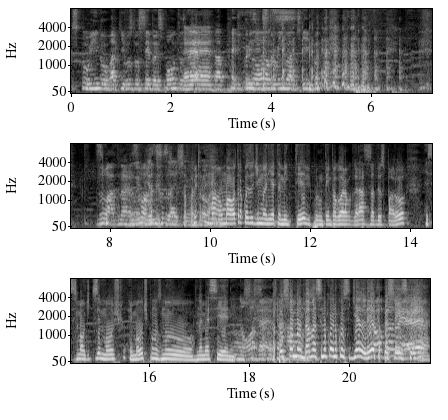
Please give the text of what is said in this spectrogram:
excluindo arquivos do C dois pontos, É. né? Íconezinha Nossa. destruindo o arquivo. Zoado, não era zoado. trollar, Uma, né? uma outra coisa de mania também que teve por um tempo agora, graças a Deus parou, esses malditos emoticons no, no MSN. Nossa, velho, é. A pessoa mandava, você não, não conseguia ler o que a pessoa escreve.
